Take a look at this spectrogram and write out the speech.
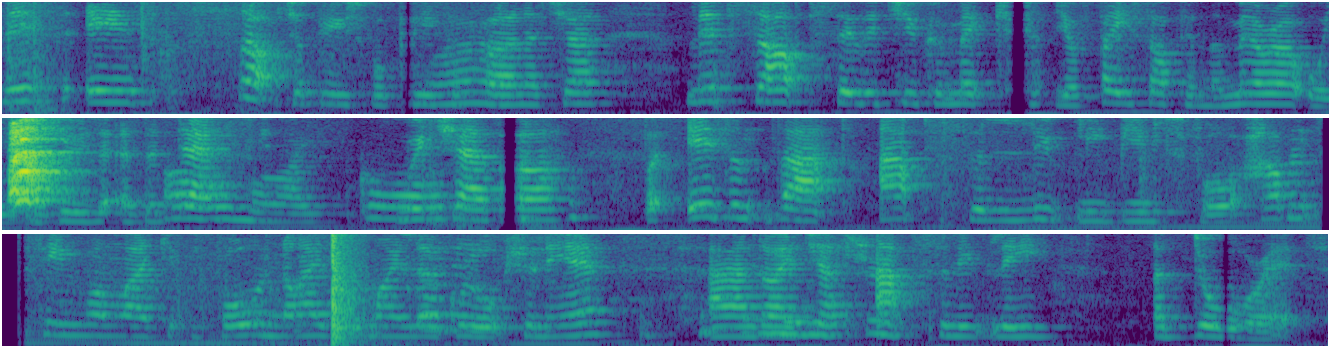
this is such a beautiful piece of furniture. Lifts up so that you can make your face up in the mirror, or you can use it as a desk Oh my god. whichever. But isn't that absolutely beautiful? Haven't seen one like it before, neither would my local auctioneer, and I just absolutely adore it.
